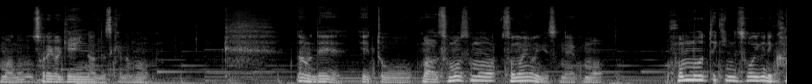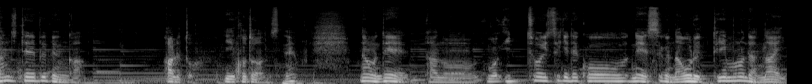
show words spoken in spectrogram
まあ、のそれが原因なんですけども。なので、えっとまあ、そもそもそのようにですねこの本能的にそういうふうに感じている部分があるということなんですね。なのであのもう一朝一夕でこうねすぐ治るっていうものではない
